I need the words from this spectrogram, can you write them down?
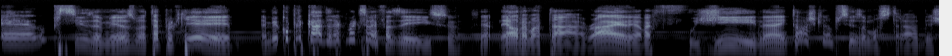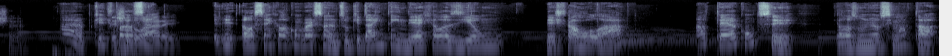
É, não precisa mesmo, até porque é meio complicado, né? Como é que você vai fazer isso? Ela vai matar a Riley, ela vai fugir, né? Então acho que não precisa mostrar, deixa, É, porque, tipo, deixa no ar aí. elas têm aquela conversa antes. O que dá a entender é que elas iam deixar rolar até acontecer. Que elas não iam se É. matar.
